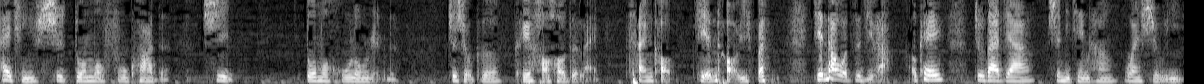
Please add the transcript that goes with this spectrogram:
爱情是多么浮夸的，是多么糊弄人的。这首歌可以好好的来参考检讨一番，检讨我自己啦。OK，祝大家身体健康，万事如意。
